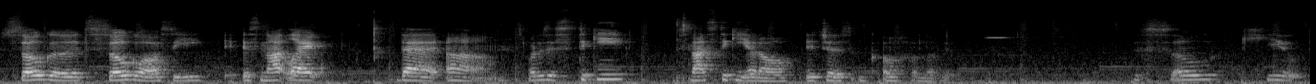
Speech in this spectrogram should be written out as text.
So good, so glossy. It's not like that, um, what is it, sticky it's not sticky at all. It just, oh, I love it. It's so cute.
